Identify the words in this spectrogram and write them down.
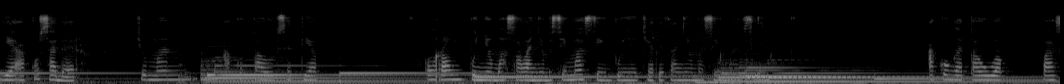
Ya aku sadar cuman aku tahu setiap orang punya masalahnya masing-masing punya ceritanya masing-masing. Aku nggak tahu pas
